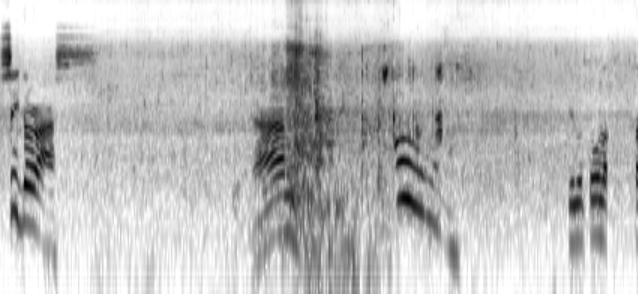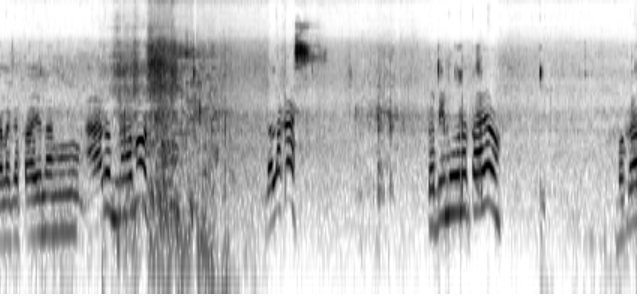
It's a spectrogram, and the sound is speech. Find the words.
Sigaras. Yan. Ooh. Tinutulak talaga tayo ng alon mga boss. Lalakas. Tabi muna tayo. Baka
